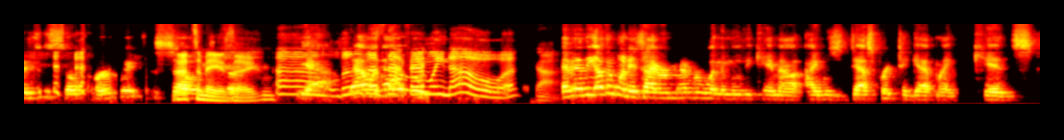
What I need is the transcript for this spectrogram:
it's just so perfect. So That's amazing. Uh, Yeah, little that was- does that that was- family know. Yeah. And then the other one is I remember when the movie came out, I was desperate to get my kids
